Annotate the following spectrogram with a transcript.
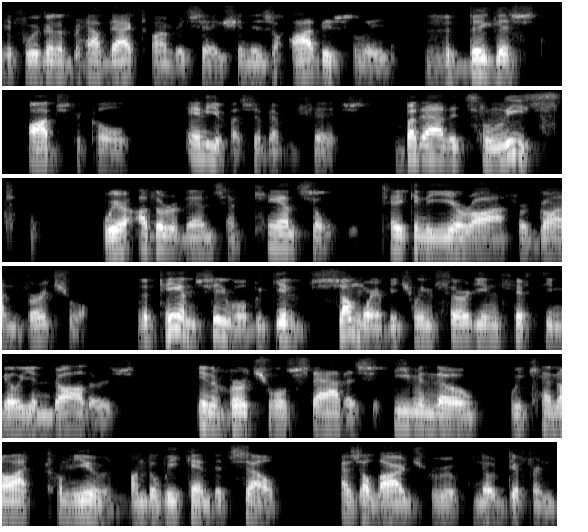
if we're going to have that conversation, is obviously the biggest obstacle any of us have ever faced. But at its least, where other events have canceled, taken a year off, or gone virtual, the PMC will give somewhere between 30 and 50 million dollars in a virtual status, even though we cannot commune on the weekend itself as a large group, no different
